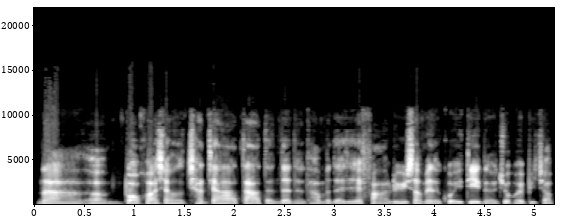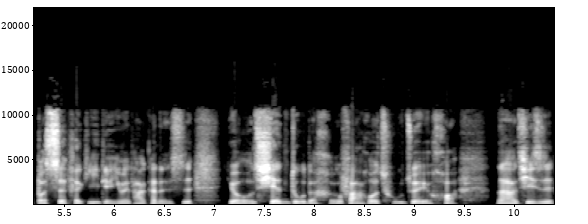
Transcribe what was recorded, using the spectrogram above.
那，嗯、包括像像加拿大等等的，他们在这些法律上面的规定呢，就会比较 specific 一点，因为它可能是有限度的合法或除罪化。那其实，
